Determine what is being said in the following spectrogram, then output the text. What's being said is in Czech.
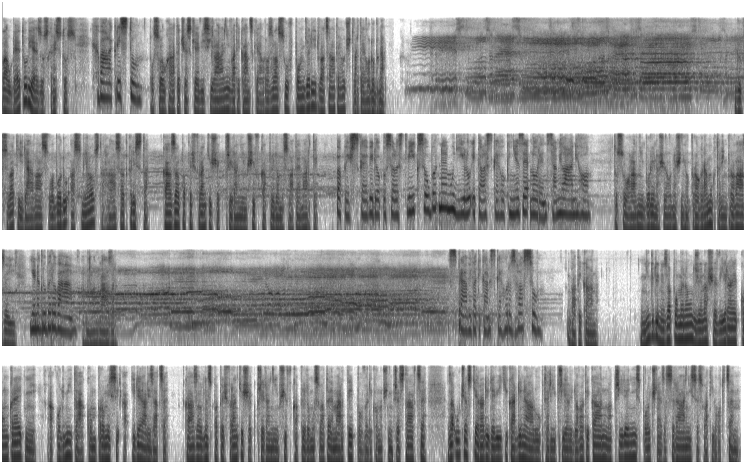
Laudetur Jezus Christus. Chvále Kristu. Posloucháte české vysílání Vatikánského rozhlasu v pondělí 24. dubna. Duch svatý dává svobodu a smělost hlásat Krista, kázal papež František při raním šiv kapli domu svaté Marty. Papežské videoposelství k soubornému dílu italského kněze Lorenza Milániho. To jsou hlavní body našeho dnešního programu, kterým provázejí Jana Gruberová a Milan Glázer. Zprávy vatikánského rozhlasu. Vatikán. Nikdy nezapomenout, že naše víra je konkrétní a odmítá kompromisy a idealizace, kázal dnes papež František při raním v kapli domu svaté Marty po velikonoční přestávce za účasti rady devíti kardinálů, kteří přijeli do Vatikánu na třídenní společné zasedání se svatým otcem.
